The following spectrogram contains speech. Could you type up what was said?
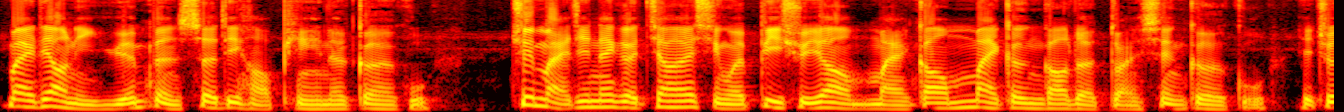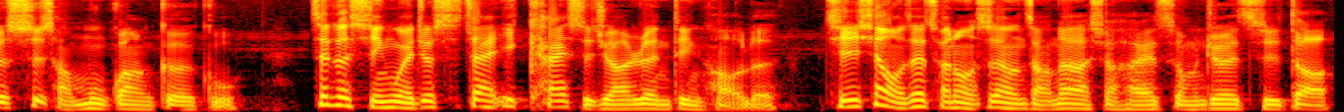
卖掉你原本设定好便宜的个股，去买进那个交易行为必须要买高卖更高的短线个股，也就是市场目光的个股。这个行为就是在一开始就要认定好了。其实像我在传统市场长大的小孩子，我们就会知道，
